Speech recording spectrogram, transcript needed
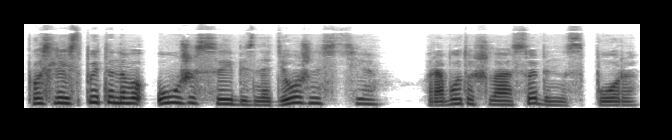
После испытанного ужаса и безнадежности работа шла особенно споро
